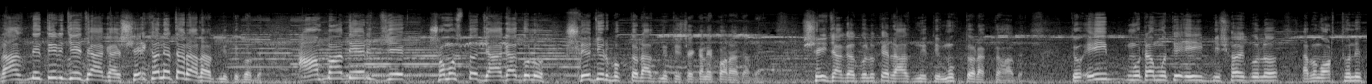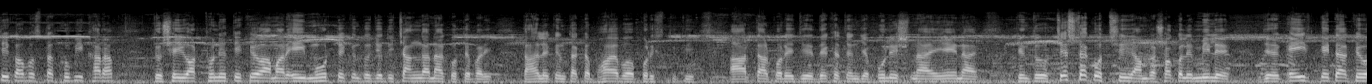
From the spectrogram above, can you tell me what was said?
রাজনীতির যে জায়গায়, সেইখানে তারা রাজনীতি করবে। আমাদের যে সমস্ত জায়গাগুলো, সেজুরভুক্ত রাজনীতি সেখানে করা যাবে সেই জায়গাগুলোকে রাজনীতি মুক্ত রাখতে হবে। তো এই মোটামুটি এই বিষয়গুলো এবং অর্থনৈতিক অবস্থা খুবই খারাপ। তো সেই অর্থনীতিকেও আমার এই মুহূর্তে কিন্তু যদি চাঙ্গা না করতে পারি তাহলে কিন্তু একটা ভয়াবহ পরিস্থিতি। আর তারপরে যে দেখেছেন যে পুলিশ নাই এ নাই কিন্তু চেষ্টা করছি আমরা সকলে মিলে যে এই এটাকেও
